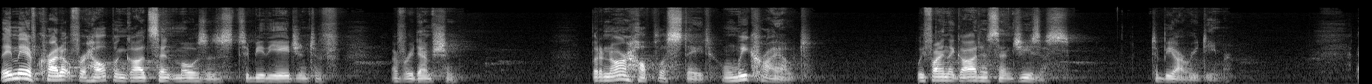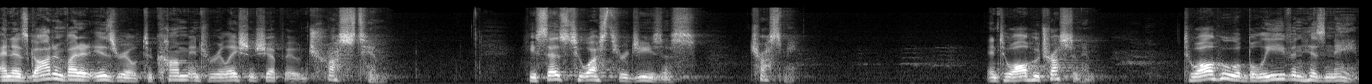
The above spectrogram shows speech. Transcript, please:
They may have cried out for help, and God sent Moses to be the agent of, of redemption. But in our helpless state, when we cry out, we find that God has sent Jesus to be our Redeemer. And as God invited Israel to come into relationship and trust Him, He says to us through Jesus, Trust me. And to all who trust in Him, to all who will believe in His name,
